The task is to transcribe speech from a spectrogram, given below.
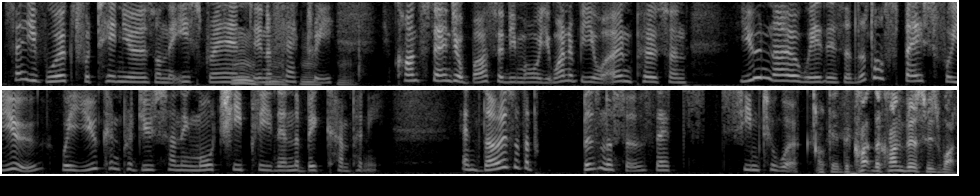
say you've worked for 10 years on the East Rand in a mm-hmm. factory, you can't stand your boss anymore, you want to be your own person. You know where there's a little space for you where you can produce something more cheaply than the big company. And those are the businesses that seem to work. Okay, the con- the converse is what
